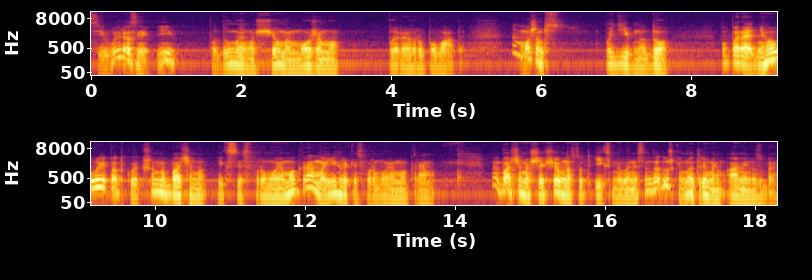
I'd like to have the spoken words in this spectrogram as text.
ці вирази і подумаємо, що ми можемо перегрупувати. Ми можемо подібно до попереднього випадку, якщо ми бачимо x сформуємо окремо, y сформуємо окремо. Ми бачимо, що якщо в нас тут x ми винесемо за дужки, ми отримаємо а мінус b.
